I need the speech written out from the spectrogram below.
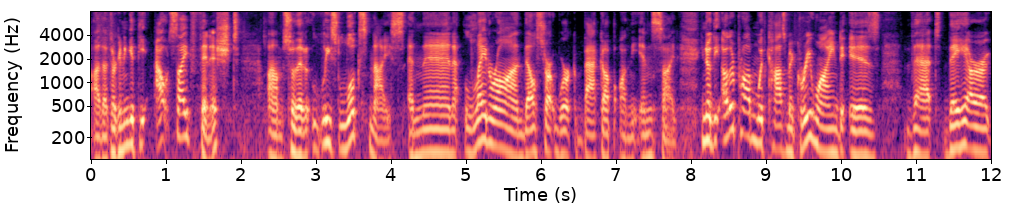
Uh, that they're going to get the outside finished. Um, so that it at least looks nice, and then later on they'll start work back up on the inside. You know, the other problem with Cosmic Rewind is that they are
